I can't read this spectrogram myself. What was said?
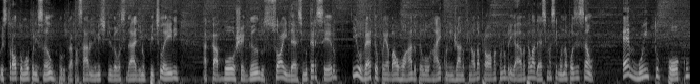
O Stroll tomou punição por ultrapassar o limite de velocidade no pit lane, acabou chegando só em 13º e o Vettel foi abalroado pelo Raikkonen já no final da prova quando brigava pela 12ª posição. É muito pouco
